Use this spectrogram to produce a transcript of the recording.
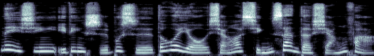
内心一定时不时都会有想要行善的想法。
